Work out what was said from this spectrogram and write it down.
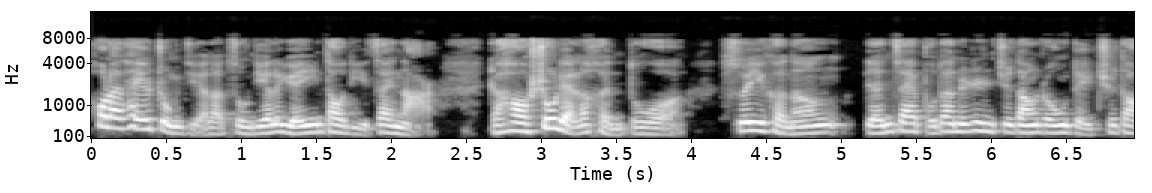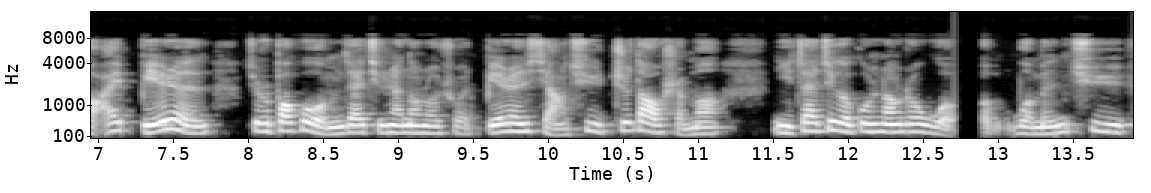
后来他也总结了，总结了原因到底在哪儿，然后收敛了很多，所以可能人在不断的认知当中得知道，哎，别人就是包括我们在情商当中说，别人想去知道什么，你在这个过程当中，我我们去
